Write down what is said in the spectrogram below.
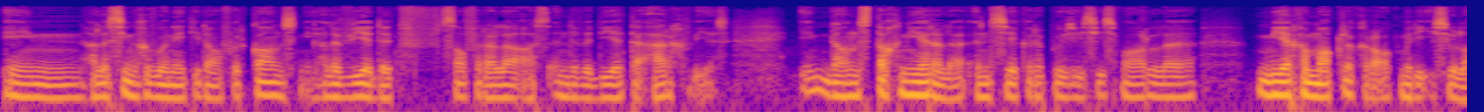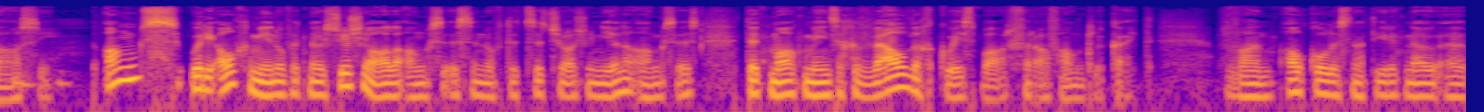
en hulle sien gewoon net nie daarvoor kans nie. Hulle weet dit sal vir hulle as individue te erg wees. En dan stagneer hulle in sekere posisies waar hulle meer gemaklik raak met die isolasie. Angs oor die algemeen of dit nou sosiale angs is en of dit situasionele angs is, dit maak mense geweldig kwesbaar vir afhanklikheid. Want alkohol is natuurlik nou 'n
